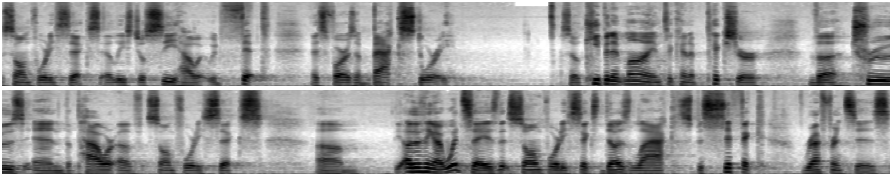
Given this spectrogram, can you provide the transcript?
to Psalm 46. At least you'll see how it would fit as far as a backstory. So keep it in mind to kind of picture the truths and the power of Psalm 46. Um, the other thing I would say is that Psalm 46 does lack specific references,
